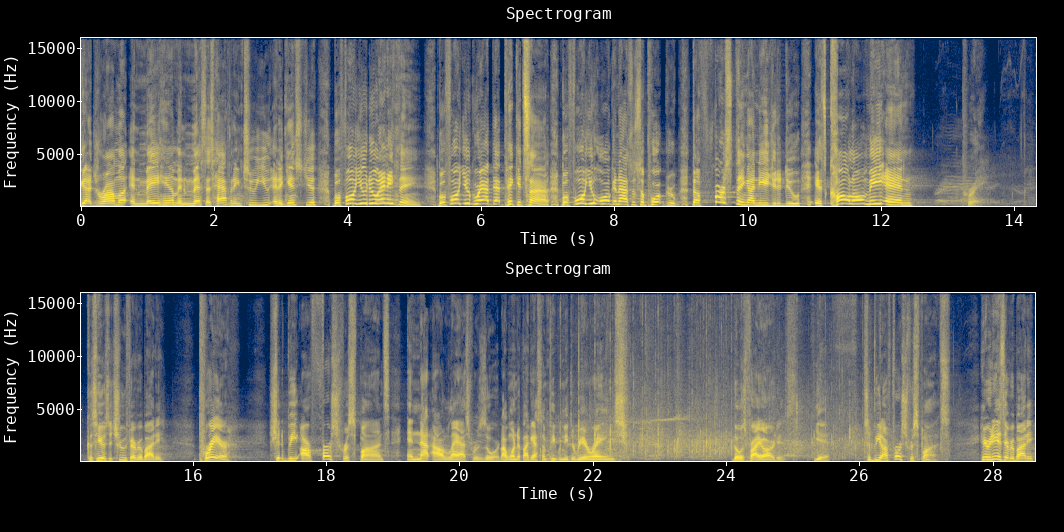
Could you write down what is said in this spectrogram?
got drama and mayhem and mess that's happening to you and against you. Before you do anything, before you grab that picket sign, before you organize a support group, the first thing I need you to do is call on me and pray. Because here's the truth, everybody prayer should be our first response and not our last resort. I wonder if I got some people need to rearrange those priorities. Yeah, should be our first response. Here it is, everybody,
